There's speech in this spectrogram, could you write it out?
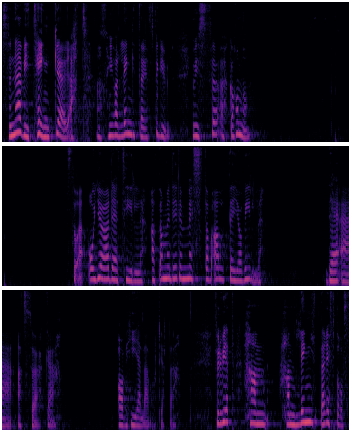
Så när vi tänker att jag längtar efter Gud, jag vill söka honom. Så, och gör det till att ja, men det är det mesta av allt det jag vill. Det är att söka av hela vårt hjärta. För du vet, han, han längtar efter oss.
